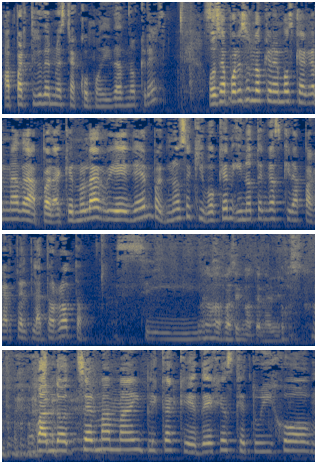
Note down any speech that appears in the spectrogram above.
a partir de nuestra comodidad, ¿no crees? O sea, por eso no queremos que hagan nada, para que no la rieguen, pues no se equivoquen y no tengas que ir a pagar tú el plato roto. Sí. No es más fácil no tener hijos. Cuando ser mamá implica que dejes que tu hijo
